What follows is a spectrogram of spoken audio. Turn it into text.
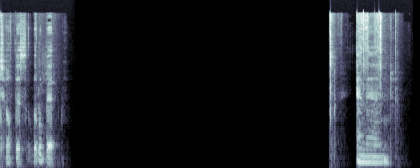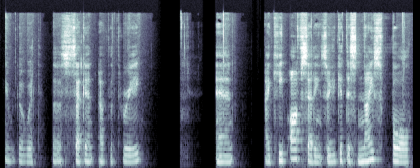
Tilt this a little bit. And then here we go with the second of the three. And I keep offsetting so you get this nice full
